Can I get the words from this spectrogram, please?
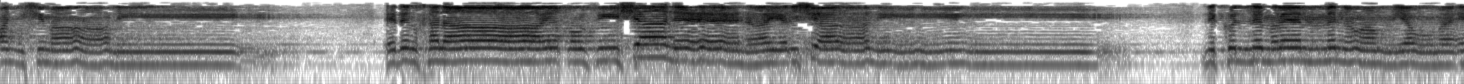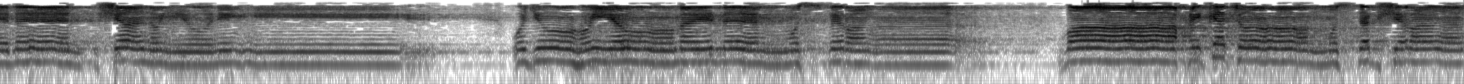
عن شمالي. إذ الخلائق في شان غير شاني لكل امرئ منهم يومئذ شان يوني. وجوه يومئذ مسفرة. ضاحكة مستبشرة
